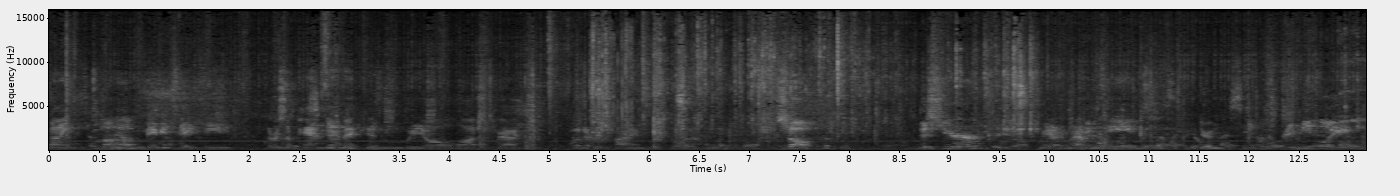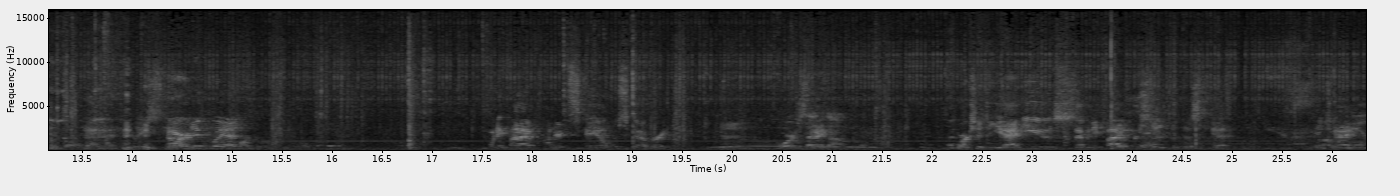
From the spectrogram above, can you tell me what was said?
19, maybe it's 18. There was a pandemic and we all lost track of whatever time was going on. So, this year, we have 11 teams, three people each. We started with 2,500 scale discovery. Fortunately, you had to use 75% of this kit. Okay?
